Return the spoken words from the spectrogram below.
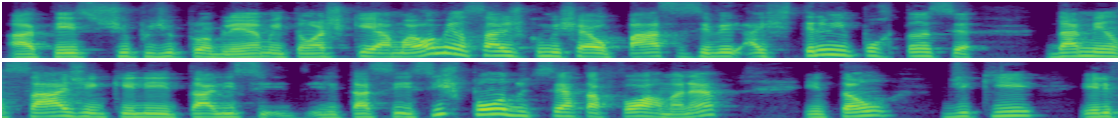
a ter esse tipo de problema. Então, acho que a maior mensagem que o Michel passa, você vê a extrema importância da mensagem que ele está ali, ele tá se, se expondo de certa forma, né? Então, de que ele,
